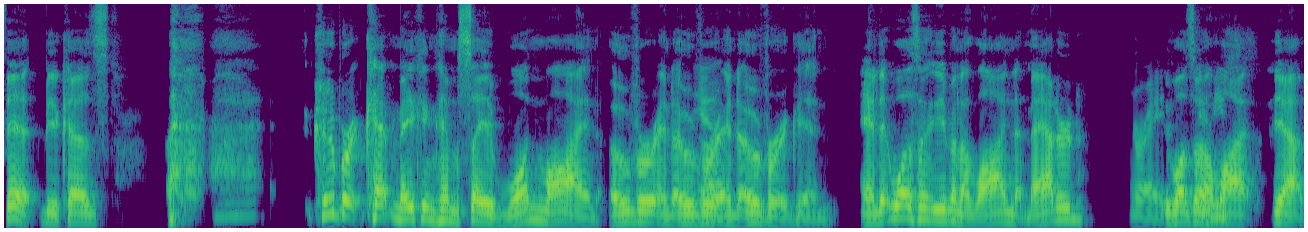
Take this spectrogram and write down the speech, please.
fit because Kubrick kept making him say one line over and over Yeah. and over again. And it wasn't even a line that mattered. Right. It wasn't Have a you s- Yeah.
